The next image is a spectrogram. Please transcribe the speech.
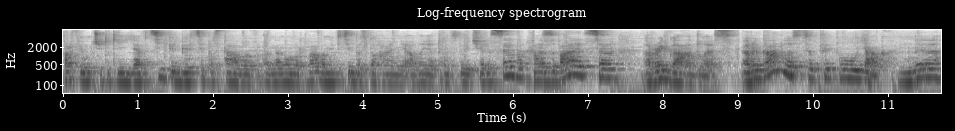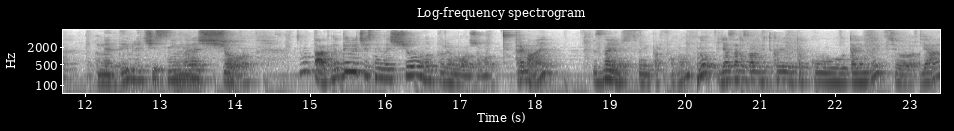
парфюмчик, який я в цій підбірці поставив на номер 2, вони всі бездоганні, але я транслюю через себе. Називається Regardless. Regardless це типу як? Не Не дивлячись ні на що. Ну так, не дивлячись ні на що, ми переможемо. Тримай. Знайомся зі своїм парфумом. Ну, я зараз вам відкрию таку таємницю. Я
